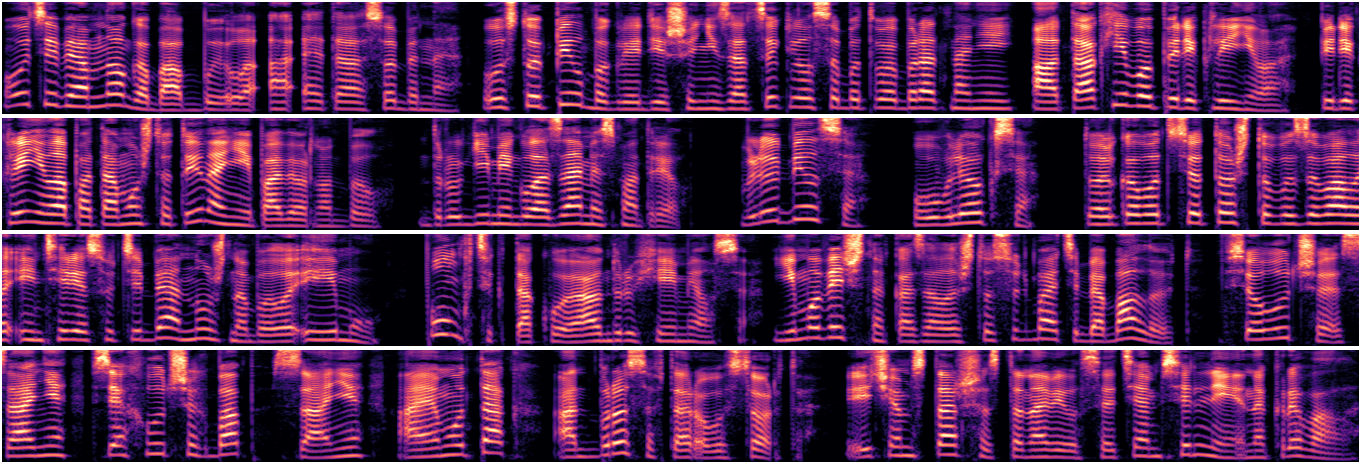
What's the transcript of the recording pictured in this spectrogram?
У тебя много баб было, а это особенное. Уступил бы, глядишь, и не зациклился бы твой брат на ней. А так его переклинило. Переклинило, потому что ты на ней повернут был. Другими глазами смотрел. Влюбился? Увлекся. Только вот все то, что вызывало интерес у тебя, нужно было и ему. Пунктик такой у Андрюхи имелся. Ему вечно казалось, что судьба тебя балует. Все лучшее Сане, всех лучших баб Сане, а ему так, отбросы второго сорта. И чем старше становился, тем сильнее накрывало.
